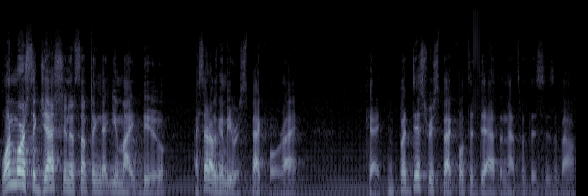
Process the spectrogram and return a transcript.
one more suggestion of something that you might do. I said I was going to be respectful, right? Okay, but disrespectful to death, and that's what this is about.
